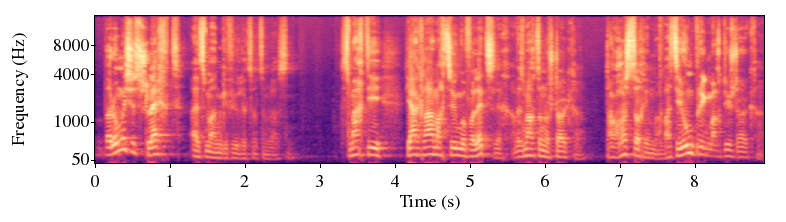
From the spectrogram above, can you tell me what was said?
warum ist es schlecht, als Mann Gefühle zuzulassen? Das macht die, ja klar, macht sie irgendwo verletzlich, aber es macht sie noch stärker. Da hast du doch immer. Was die umbringt, macht die stärker.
